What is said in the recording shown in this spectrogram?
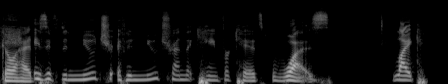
Go ahead. Is if the new tr- if a new trend that came for kids was like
